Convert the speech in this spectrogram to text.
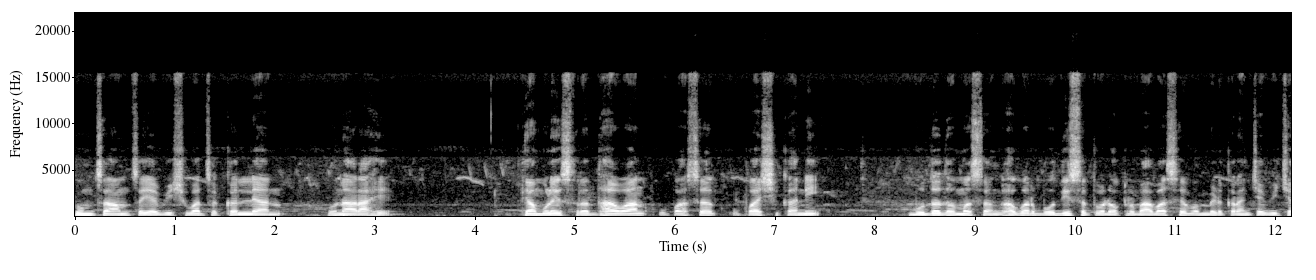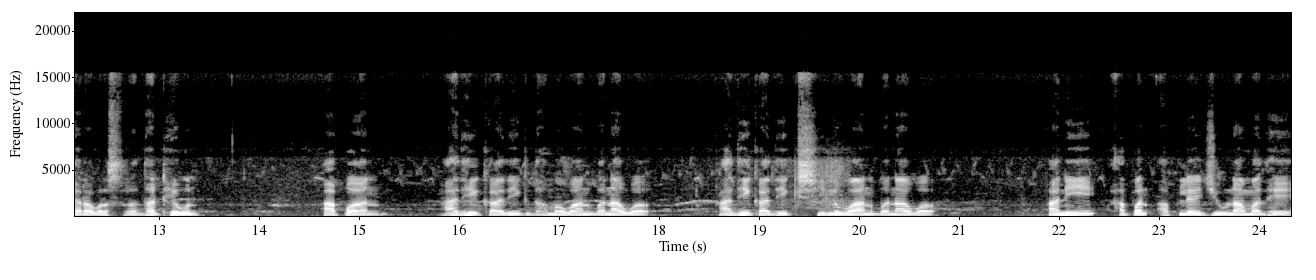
तुमचं आमचं या विश्वाचं कल्याण होणार आहे. त्यामुळे श्रद्धावान उपासक उपासिकांनी बुद्ध धम्म संघावर बोधिसत्व डॉक्टर बाबासाहेब आंबेडकरांच्या विचारावर श्रद्धा ठेवून आपण अधिकाधिक धमवान बनावं. अधिकाधिक शीलवान बनावं आणि आपण आपल्या जीवनामध्ये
